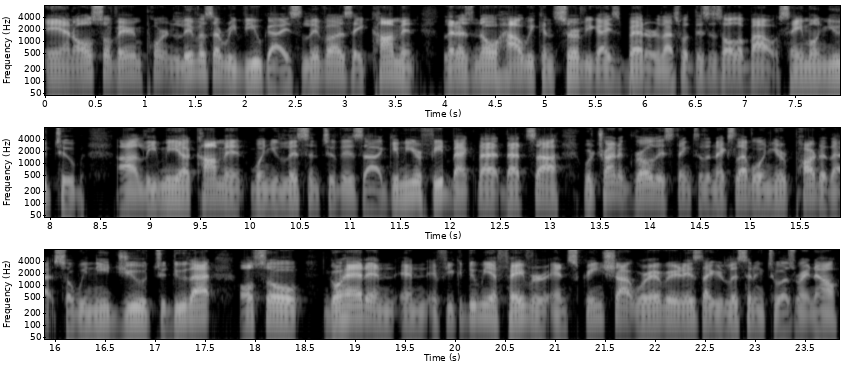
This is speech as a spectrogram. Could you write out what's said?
And also, very important, leave us a review, guys. Leave us a comment. Let us know how we can serve you guys better. That's what this is all about. Same on YouTube. Uh, leave me a comment when you listen to this. Uh, give me your feedback. That that's uh, we're trying to grow this thing to the next level, and you're part of that. So we need you to do that. Also, go ahead and and if you could do me a favor and screenshot wherever it is that you're listening to us right now,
